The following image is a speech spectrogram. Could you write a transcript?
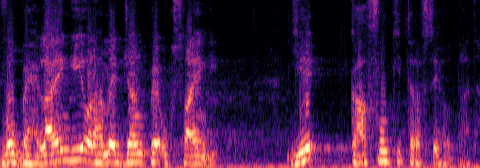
وہ بہلائیں گی اور ہمیں جنگ پہ اکسائیں گی۔ یہ کافروں کی طرف سے ہوتا تھا۔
